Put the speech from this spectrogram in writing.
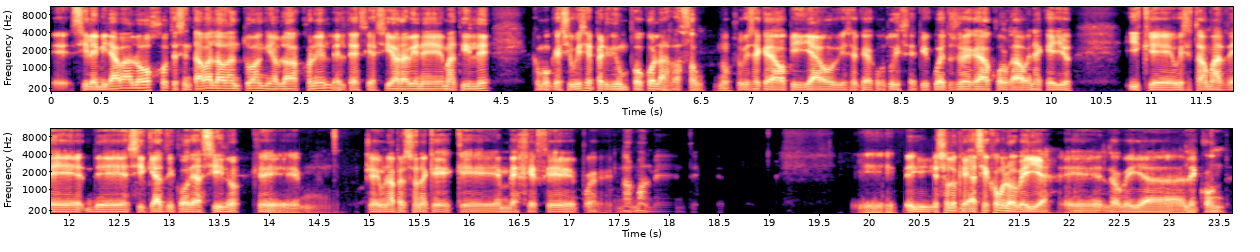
eh, si le miraba a los ojos, te sentabas al lado de Antoine y hablabas con él, él te decía, sí, ahora viene Matilde, como que se hubiese perdido un poco la razón, ¿no? Se hubiese quedado pillado, hubiese quedado, como tú dices, picueto, se hubiese quedado colgado en aquello y que hubiese estado más de, psiquiátrico de asilo que, una persona que, envejece pues normalmente. Y, eso es lo que así es como lo veía, lo veía Leconte.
